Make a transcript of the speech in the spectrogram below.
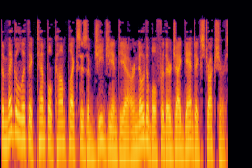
The megalithic temple complexes of Ggantija are notable for their gigantic structures.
